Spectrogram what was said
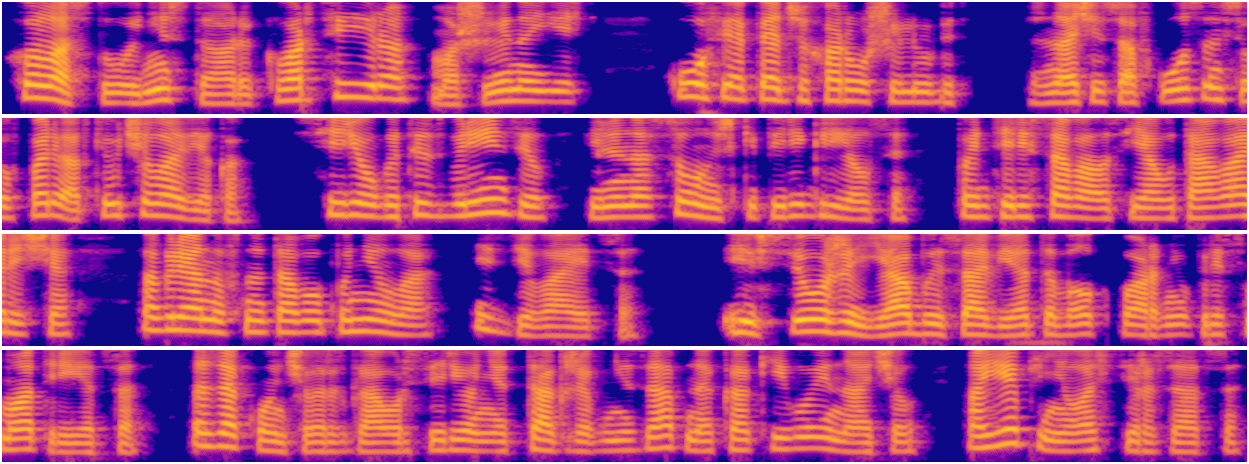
Холостой, не старый, квартира, машина есть. Кофе опять же хороший любит. Значит, со вкусом все в порядке у человека. Серега, ты сбрендил или на солнышке перегрелся? Поинтересовалась я у товарища, а глянув на того, поняла. Издевается. И все же я бы советовал к парню присмотреться. Закончил разговор Сереня так же внезапно, как его и начал, а я принялась терзаться.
